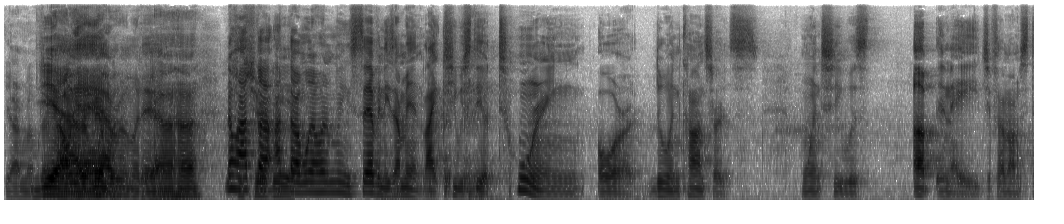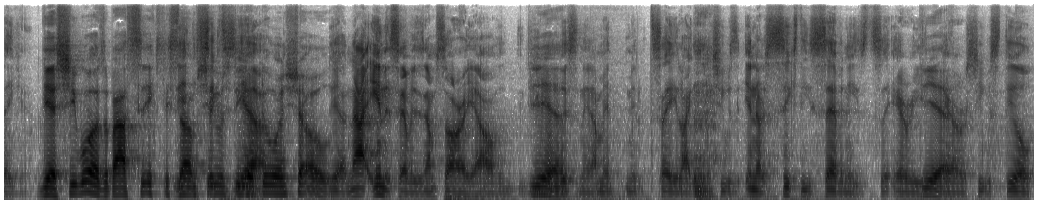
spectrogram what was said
Y'all remember? Yeah, Oh, I yeah, I remember. remember that. Yeah, uh-huh. No, She I sure thought I thought well, I mean seventies. I meant like she was still touring or doing concerts when she was up in age, if I'm not mistaken. Yeah, she was about sixty something. She was still yeah. doing shows. Yeah, not in the seventies. I'm sorry, y'all. Yeah. listening. I meant, meant to say like she was in her sixties, seventies area. Yeah. Era. She was still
